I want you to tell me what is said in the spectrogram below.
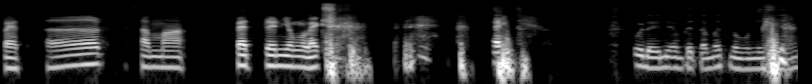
Red Earth sama Red Brain Yonglek udah ini sampai tamat ngomongin siang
